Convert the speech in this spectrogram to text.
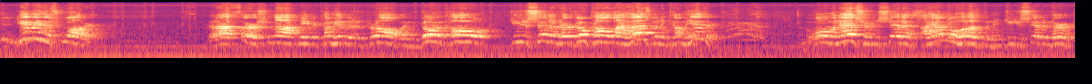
Give me this water. That I thirst not, neither come hither to draw. And go and call, Jesus said unto her, Go call thy husband and come hither. And the woman answered and said, I have no husband. And Jesus said unto her,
